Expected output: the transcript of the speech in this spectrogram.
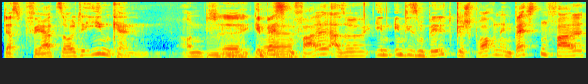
das Pferd sollte ihn kennen. Und mhm, äh, im ja. besten Fall, also in, in diesem Bild gesprochen, im besten Fall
